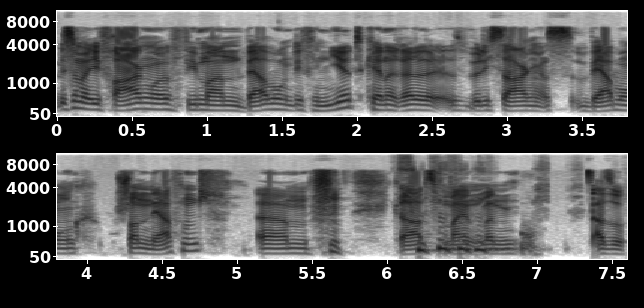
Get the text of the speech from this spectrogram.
ist immer die Frage, wie man Werbung definiert. Generell würde ich sagen, ist Werbung schon nervend. Ähm, Gerade mein, man, also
